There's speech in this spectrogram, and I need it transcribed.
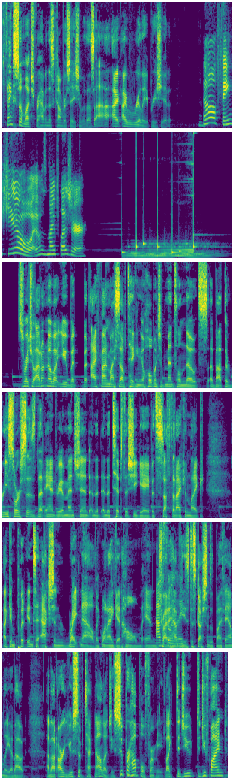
thanks so much for having this conversation with us. I, I, I really appreciate it. No, thank you. It was my pleasure. So Rachel, I don't know about you, but but I find myself taking a whole bunch of mental notes about the resources that Andrea mentioned and the and the tips that she gave. It's stuff that I can like I can put into action right now, like when I get home and Absolutely. try to have these discussions with my family about about our use of technology. Super mm-hmm. helpful for me. Like, did you did you find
